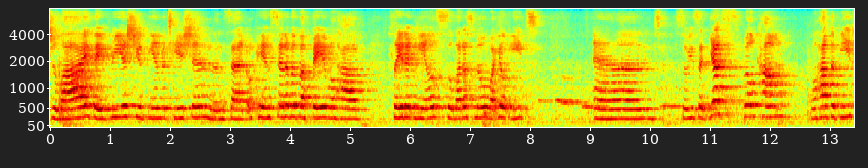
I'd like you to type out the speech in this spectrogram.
July, they reissued the invitation and said, okay, instead of a buffet, we'll have plated meals, so let us know what you'll eat. And so he said, yes, we'll come, we'll have the beef,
